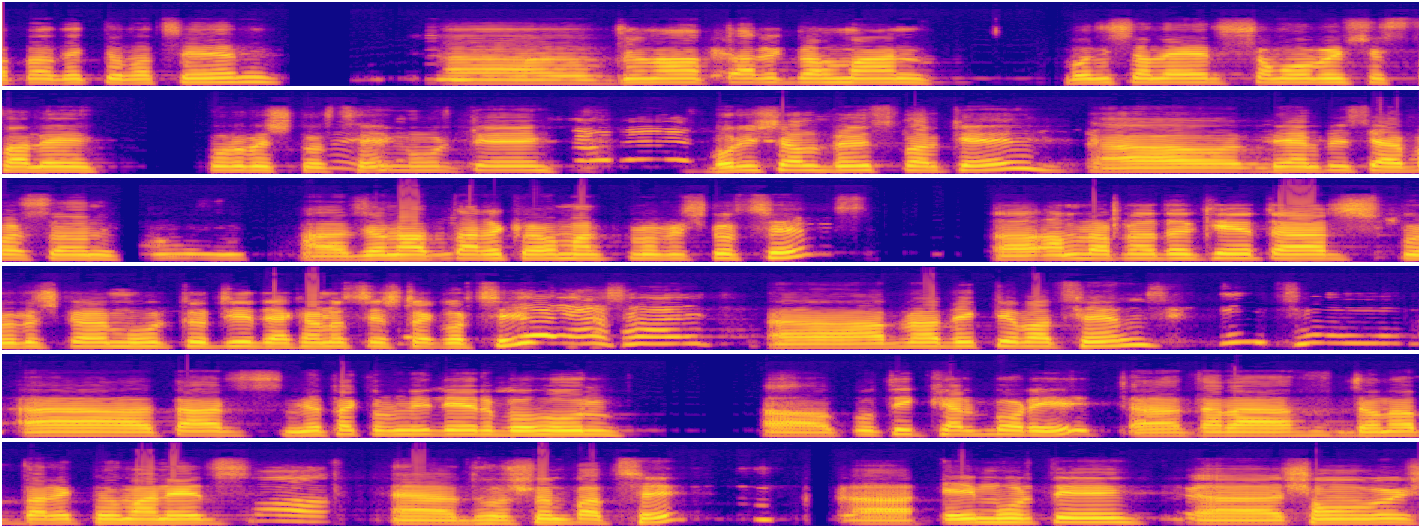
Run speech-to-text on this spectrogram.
আপনারা দেখতে পাচ্ছেন জনাব তারেক রহমান বরিশালের সমাবেশ স্থলে প্রবেশ করছে। এই মুহূর্তে বরিশাল ব্রেস পার্কে বিএনপি চেয়ারপারসন জনাব তারেক রহমান প্রবেশ করছে। আমরা আপনাদেরকে তার প্রবেশ করার মুহূর্তটি দেখানোর চেষ্টা করছি। আপনারা দেখতে পাচ্ছেন তার নেতাকর্মীদের বহুল প্রতীক্ষার পরে তারা জনাব তারেক রহমানের ধর্ষণ পাচ্ছে। এই মুহূর্তে সমাবেশ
